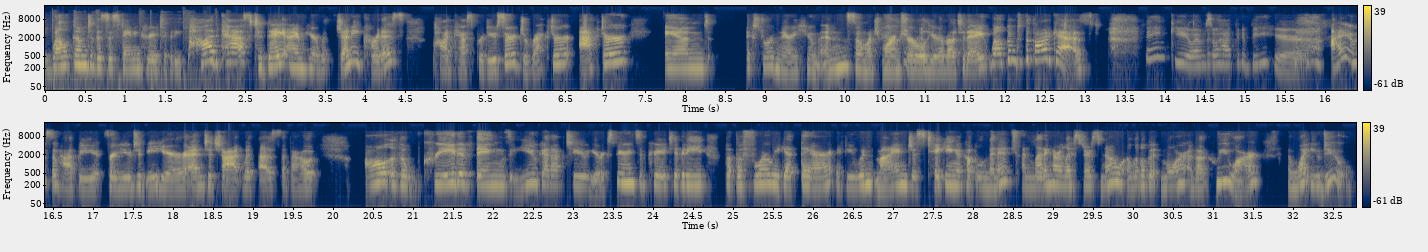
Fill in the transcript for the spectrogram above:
Welcome to the Sustaining Creativity Podcast. Today I am here with Jenny Curtis, podcast producer, director, actor, and extraordinary human. So much more I'm sure we'll hear about today. Welcome to the podcast. Thank you. I'm so happy to be here. I am so happy for you to be here and to chat with us about all of the creative things you get up to, your experience of creativity. But before we get there, if you wouldn't mind just taking a couple minutes and letting our listeners know a little bit more about who you are and what you do.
